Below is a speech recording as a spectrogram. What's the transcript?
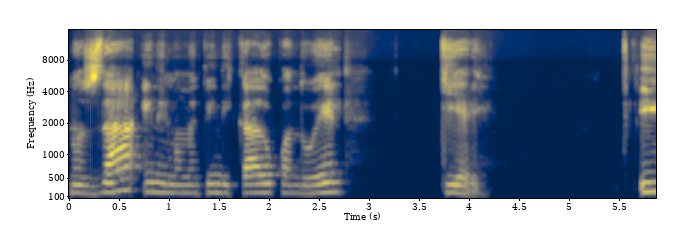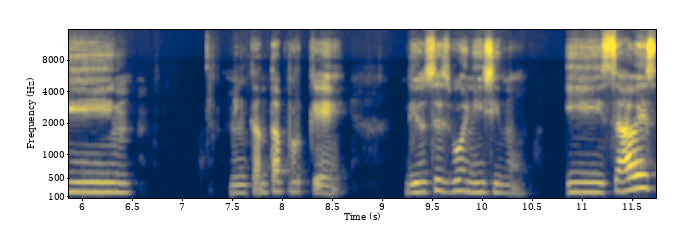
Nos da en el momento indicado cuando Él quiere. Y me encanta porque Dios es buenísimo. Y sabes,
